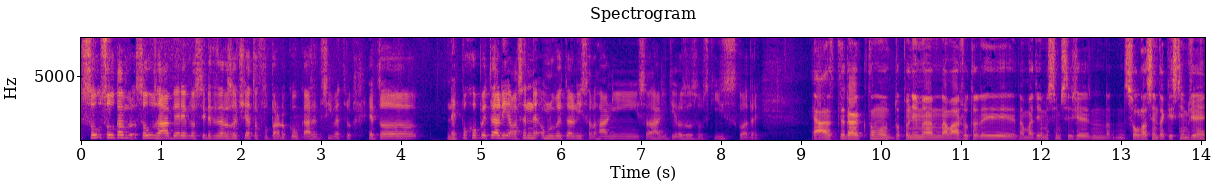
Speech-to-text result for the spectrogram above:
jsou, jsou, tam jsou záběry, prostě, kde ten rozhodčí a to opravdu kouká ze tří metrů. Je to nepochopitelný a vlastně neomluvitelný selhání, selhání té rozhodcovské skvadry. Já teda k tomu doplním, já navážu tady na Matě, myslím si, že souhlasím taky s tím, že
